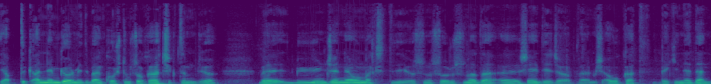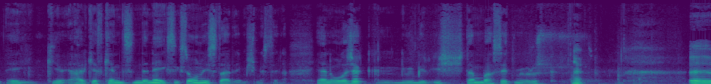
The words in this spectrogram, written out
yaptık. Annem görmedi. Ben koştum sokağa çıktım diyor. Ve büyüyünce ne olmak istiyorsun sorusuna da e, şey diye cevap vermiş avukat. Peki neden? E, ki herkes kendisinde ne eksikse onu ister demiş mesela. Yani olacak gibi bir işten bahsetmiyoruz. Evet. Ee,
